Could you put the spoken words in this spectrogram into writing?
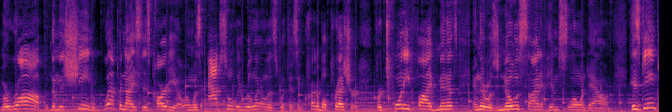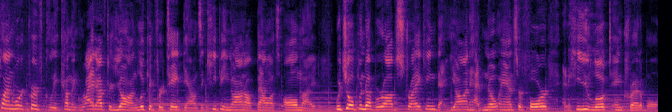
Merab, the machine, weaponized his cardio and was absolutely relentless with his incredible pressure for 25 minutes, and there was no sign of him slowing down. His game plan worked perfectly, coming right after Yan, looking for takedowns and keeping Yan off balance all night, which opened up Merab's striking that Yan had no answer for, and he looked incredible.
